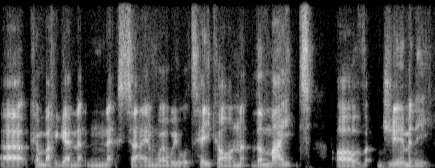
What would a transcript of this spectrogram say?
Uh, come back again next time where we will take on the might of Germany.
